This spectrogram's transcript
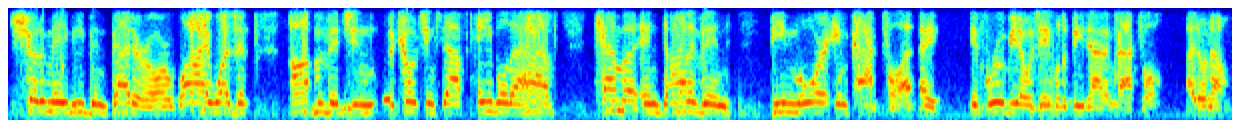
should have maybe been better or why wasn't Popovich and the coaching staff able to have Kemba and Donovan be more impactful? I, I, if Rubio was able to be that impactful, I don't know.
